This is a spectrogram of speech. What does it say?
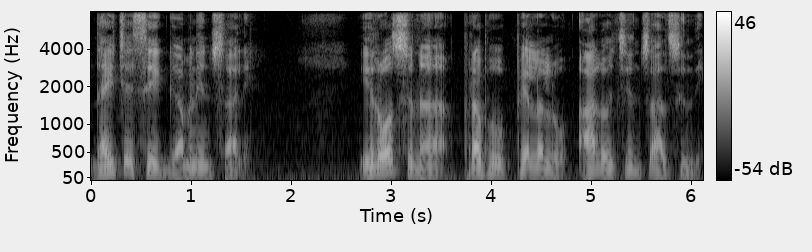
దయచేసి గమనించాలి. ఈ రోజున ప్రభు పిల్లలు ఆలోచించాల్సింది.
